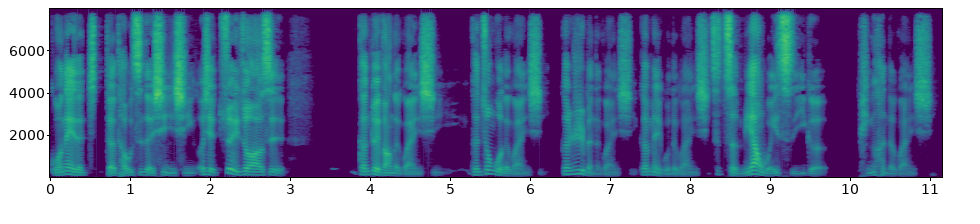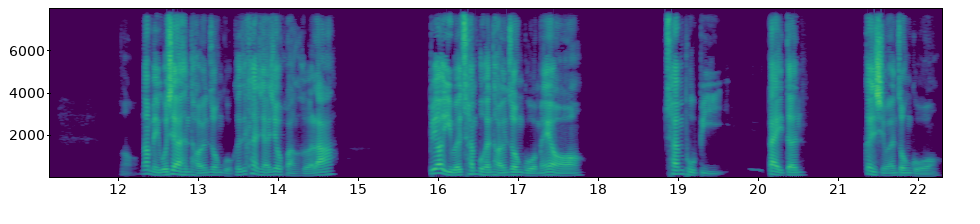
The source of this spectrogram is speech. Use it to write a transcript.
国内的的投资的信心？而且最重要是跟对方的关系，跟中国的关系、跟日本的关系、跟美国的关系，这怎么样维持一个平衡的关系？哦，那美国现在很讨厌中国，可是看起来就缓和啦。不要以为川普很讨厌中国，没有哦，川普比拜登更喜欢中国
